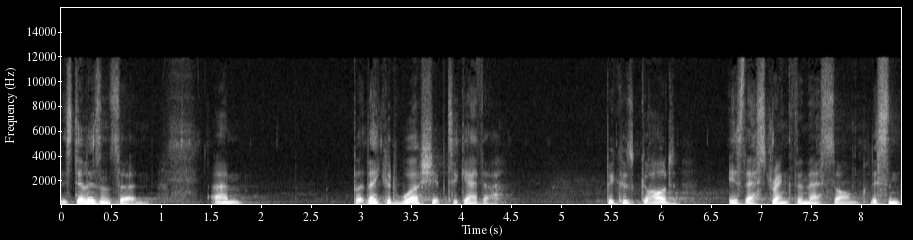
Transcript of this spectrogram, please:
It still is uncertain. Um, but they could worship together because God is their strength and their song. Listen,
